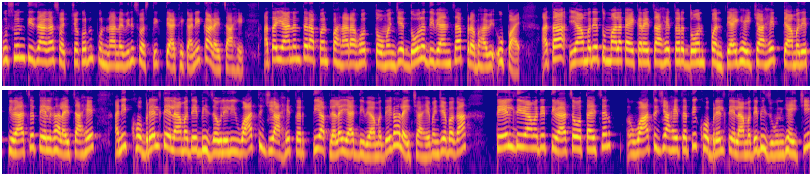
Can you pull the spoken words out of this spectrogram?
पुसून ती जागा स्वच्छ करून पुन्हा नवीन स्वस्तिक त्या ठिकाणी काढायचं आहे. आता यानंतर आपण पाहणार आहोत तो म्हणजे दोन दिव्यांचा प्रभावी उपाय. आता यामध्ये तुम्हाला काय करायचं आहे? तर दोन पंत्या घ्यायच्या आहेत. त्यामध्ये तिळाचं तेल घालायचं आहे आणि खोबरेल तेलामध्ये भिजवलेली वात जी आहे तर ती आपल्याला या दिव्यामध्ये घालायची आहे. म्हणजे बघा तेल दिव्यामध्ये तिळाचं ओतायचं वात जी आहे तर ती खोबरेल तेलामध्ये भिजवून घ्यायची.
